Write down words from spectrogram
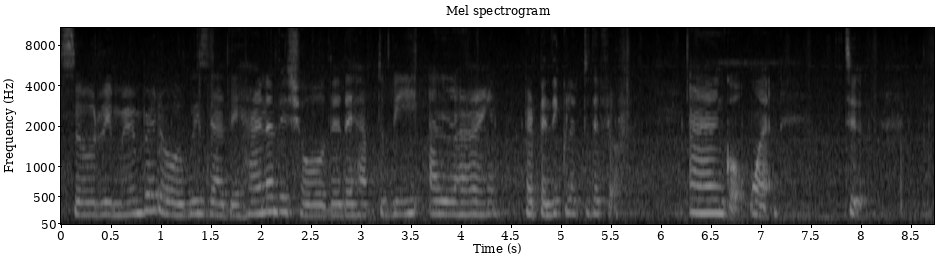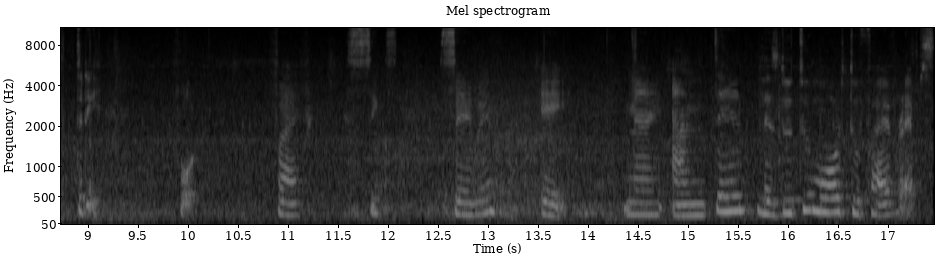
So remember always that the hand and the shoulder they have to be aligned perpendicular to the floor. And go one, two, three, 5, 6, 7, 8, 9, and 10. Let's do two more to five reps.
